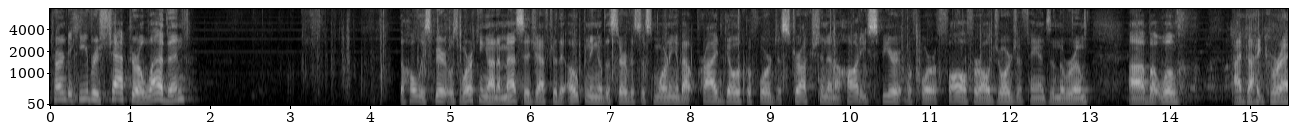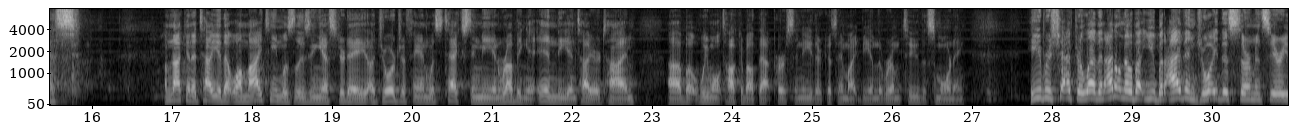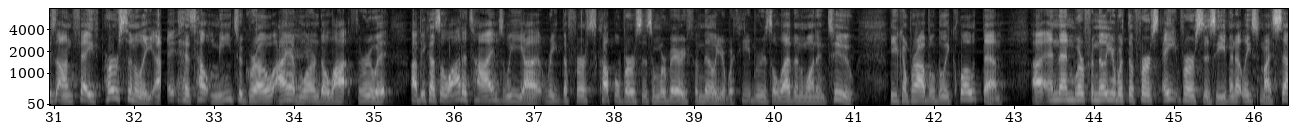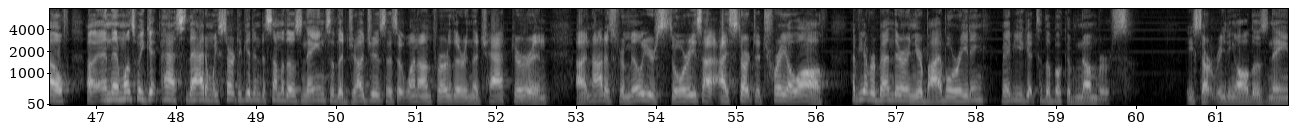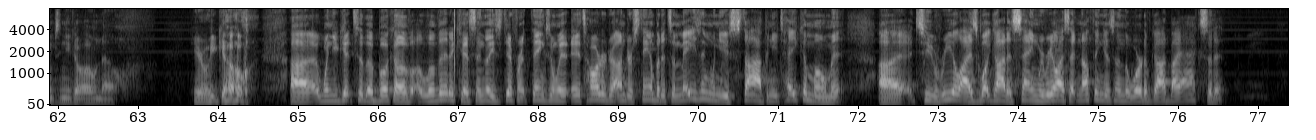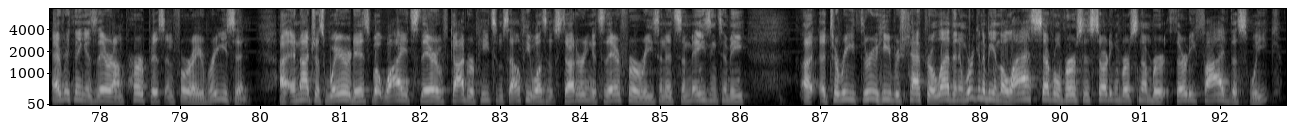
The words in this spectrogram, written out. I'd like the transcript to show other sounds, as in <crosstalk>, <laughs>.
turn to Hebrews chapter 11. The Holy Spirit was working on a message after the opening of the service this morning about pride goeth before destruction and a haughty spirit before a fall for all Georgia fans in the room. Uh, but we'll, I digress. I'm not going to tell you that while my team was losing yesterday, a Georgia fan was texting me and rubbing it in the entire time. Uh, but we won't talk about that person either because they might be in the room too this morning. Hebrews chapter 11, I don't know about you, but I've enjoyed this sermon series on faith personally. Uh, it has helped me to grow. I have learned a lot through it uh, because a lot of times we uh, read the first couple verses and we're very familiar with Hebrews 11, 1 and 2. You can probably quote them. Uh, and then we're familiar with the first eight verses, even, at least myself. Uh, and then once we get past that and we start to get into some of those names of the judges as it went on further in the chapter and uh, not as familiar stories, I, I start to trail off. Have you ever been there in your Bible reading? Maybe you get to the book of Numbers. You start reading all those names and you go, oh no, here we go. <laughs> Uh, when you get to the book of Leviticus and these different things, and it's harder to understand, but it's amazing when you stop and you take a moment uh, to realize what God is saying. We realize that nothing is in the Word of God by accident. Everything is there on purpose and for a reason. Uh, and not just where it is, but why it's there. If God repeats himself, he wasn't stuttering. It's there for a reason. It's amazing to me uh, uh, to read through Hebrews chapter 11, and we're going to be in the last several verses, starting in verse number 35 this week.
